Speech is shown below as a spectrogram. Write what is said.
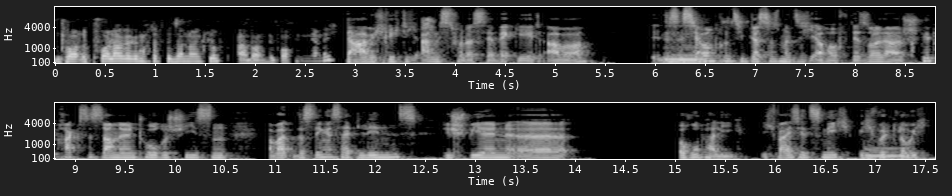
ein Tor und eine Vorlage gemacht hat für seinen neuen Club, aber wir brauchen ihn ja nicht. Da habe ich richtig Angst vor, dass der weggeht, aber das ist ja Mhm. auch im Prinzip das, was man sich erhofft. Der soll da Spielpraxis sammeln, Tore schießen, aber das Ding ist halt Linz, die spielen äh, Europa League. Ich weiß jetzt nicht, ich würde Mhm. glaube ich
